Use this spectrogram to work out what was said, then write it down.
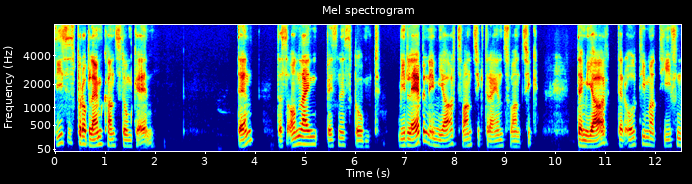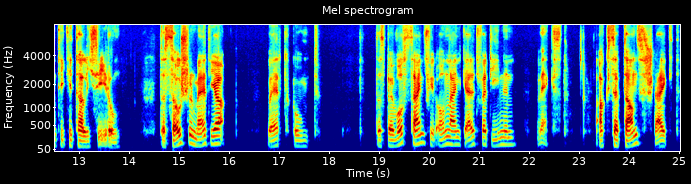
dieses Problem kannst du umgehen. Denn das Online-Business boomt. Wir leben im Jahr 2023, dem Jahr der ultimativen Digitalisierung. Das Social Media Werk boomt. Das Bewusstsein für Online-Geld verdienen wächst. Akzeptanz steigt.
